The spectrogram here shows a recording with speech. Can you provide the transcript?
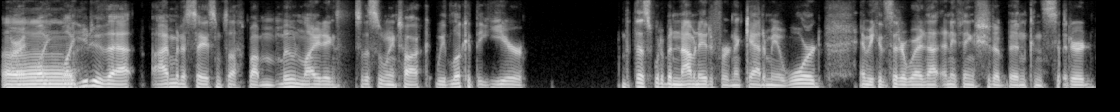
All right. While, Uh, while you do that, I'm going to say some stuff about moonlighting. So this is when we talk. We look at the year that this would have been nominated for an Academy Award, and we consider whether or not anything should have been considered.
